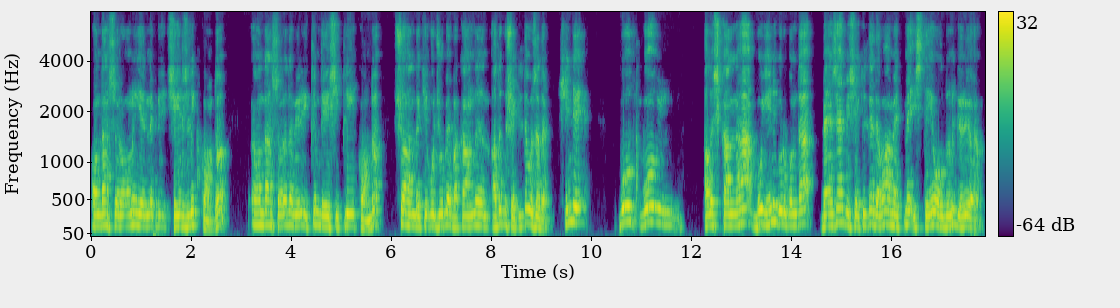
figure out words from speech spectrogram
Ondan sonra onun yerine bir şehircilik kondu. Ondan sonra da bir iklim değişikliği kondu. Şu andaki Ucube Bakanlığı'nın adı bu şekilde uzadı. Şimdi bu bu alışkanlığa bu yeni grubunda benzer bir şekilde devam etme isteği olduğunu görüyorum.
